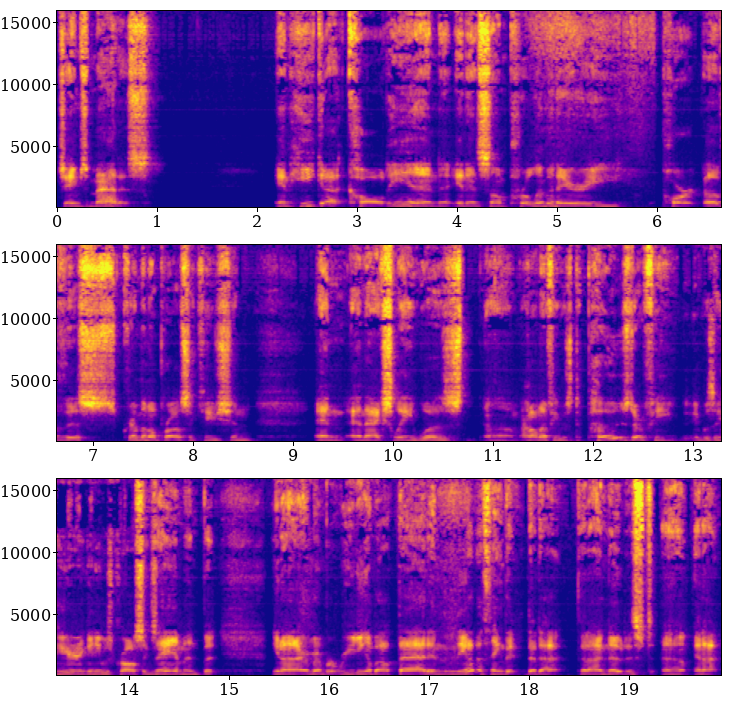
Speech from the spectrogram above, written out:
James Mattis, and he got called in and in some preliminary part of this criminal prosecution and and actually was um, I don't know if he was deposed or if he it was a hearing and he was cross examined, but you know I remember reading about that. And then the other thing that that I that I noticed uh, and I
